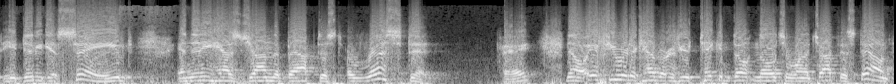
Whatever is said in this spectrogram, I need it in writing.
he didn't get saved, and then he has John the Baptist arrested. Okay? Now, if you were to have, if you're taking notes or want to jot this down,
